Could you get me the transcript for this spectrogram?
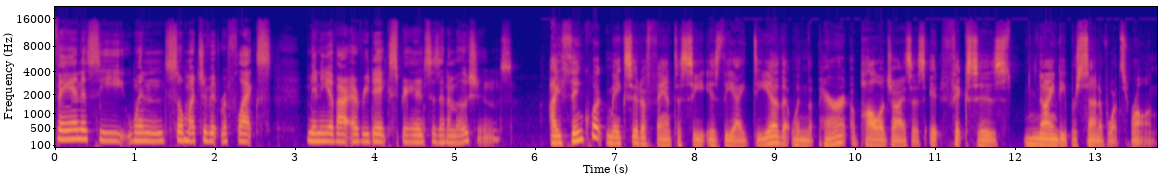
fantasy when so much of it reflects many of our everyday experiences and emotions? I think what makes it a fantasy is the idea that when the parent apologizes, it fixes 90% of what's wrong.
